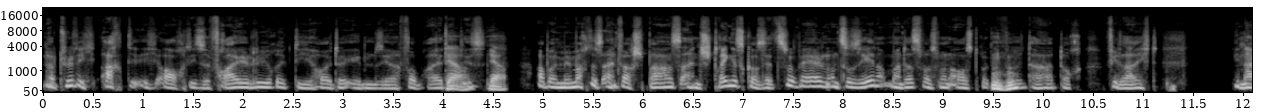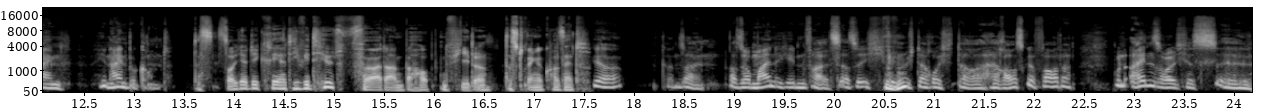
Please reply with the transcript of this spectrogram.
natürlich achte ich auch diese freie Lyrik, die heute eben sehr verbreitet Ja, ist. ja. Aber mir macht es einfach Spaß, ein strenges Korsett zu wählen und zu sehen, ob man das, was man ausdrücken Mhm. will, da doch vielleicht hinein, hineinbekommt. Das soll ja die Kreativität fördern, behaupten viele, das strenge Korsett. Ja, kann sein. Also meine jedenfalls. Also ich fühle Mhm. mich dadurch da herausgefordert. Und ein solches, äh,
